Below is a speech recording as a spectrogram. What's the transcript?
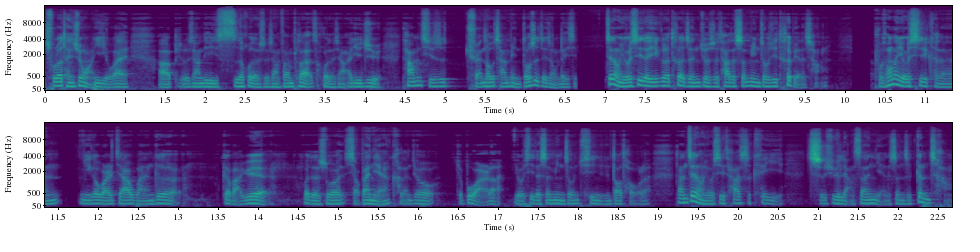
除了腾讯、网易以外，啊，比如像莉莉丝，或者是像 FunPlus，或者像 IGG，他们其实拳头产品都是这种类型。这种游戏的一个特征就是它的生命周期特别的长。普通的游戏可能你一个玩家玩个个把月，或者说小半年，可能就就不玩了，游戏的生命周期已经到头了。但这种游戏它是可以持续两三年甚至更长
